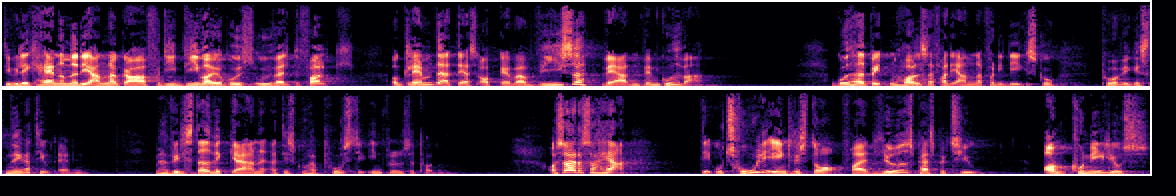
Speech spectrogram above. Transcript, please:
De ville ikke have noget med de andre at gøre, fordi de var jo Guds udvalgte folk, og glemte, at deres opgave var at vise verden, hvem Gud var. Og Gud havde bedt dem holde sig fra de andre, fordi de ikke skulle påvirkes negativt af dem. Men han ville stadigvæk gerne, at de skulle have positiv indflydelse på dem. Og så er det så her, det utrolig egentlig står fra et jødes perspektiv, om Cornelius.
